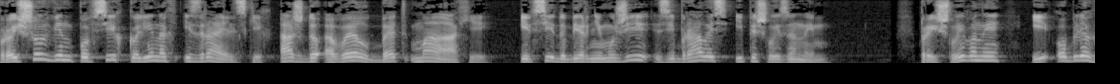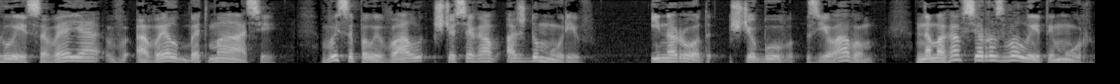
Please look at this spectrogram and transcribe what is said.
Пройшов він по всіх колінах ізраїльських аж до Авел Бет Маахі, і всі добірні мужі зібрались і пішли за ним. Прийшли вони і облягли Савея в Авел Бет Маасі, висипали вал, що сягав аж до мурів, і народ, що був з Йоавом, намагався розвалити мур.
